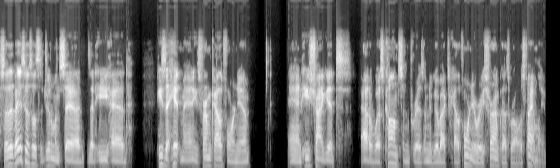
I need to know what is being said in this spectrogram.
so that basically what the gentleman said that he had, he's a hitman. He's from California, and he's trying to get out of Wisconsin prison to go back to California where he's from because that's where all his family.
